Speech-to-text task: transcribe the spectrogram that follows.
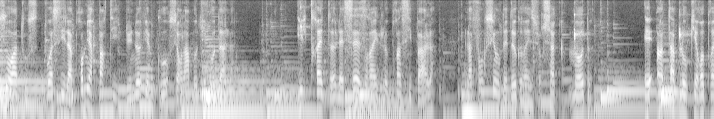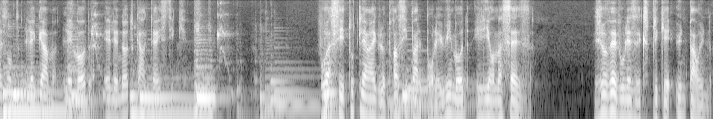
Bonjour à tous, voici la première partie du neuvième cours sur l'harmonie modale. Il traite les 16 règles principales, la fonction des degrés sur chaque mode et un tableau qui représente les gammes, les modes et les notes caractéristiques. Voici toutes les règles principales pour les 8 modes, il y en a 16. Je vais vous les expliquer une par une.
